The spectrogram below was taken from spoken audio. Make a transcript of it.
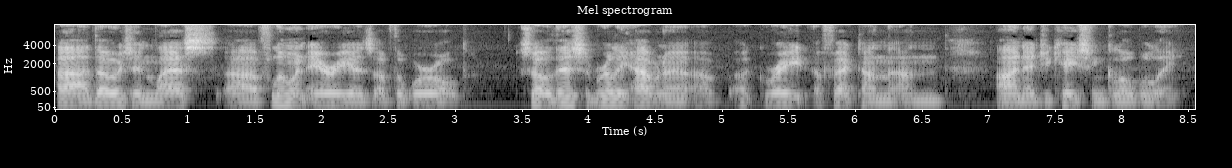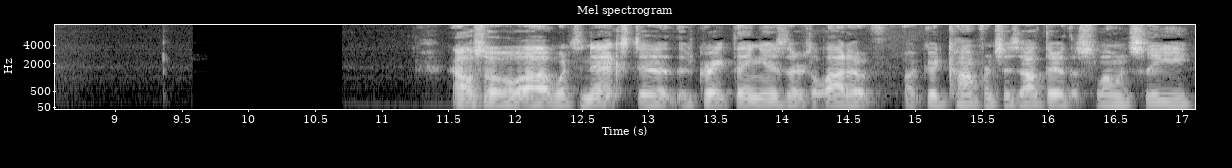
uh, those in less uh, fluent areas of the world. So this is really having a, a, a great effect on on on education globally. Also, uh, what's next? Uh, the great thing is there's a lot of uh, good conferences out there. The Sloan C,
